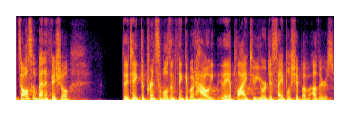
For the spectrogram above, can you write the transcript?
It's also beneficial to take the principles and think about how they apply to your discipleship of others.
